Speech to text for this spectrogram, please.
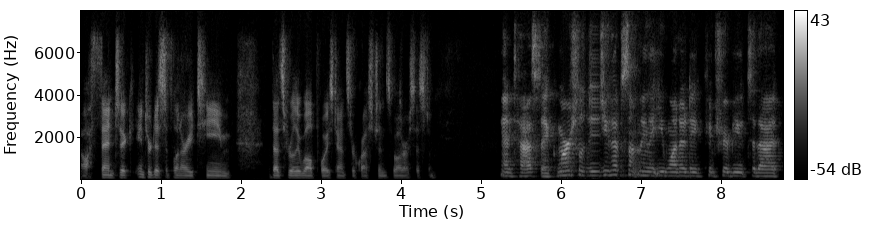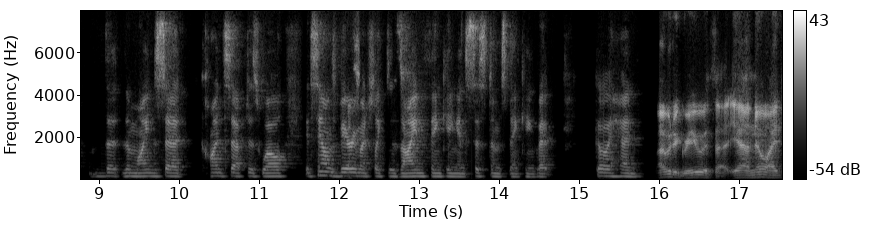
authentic interdisciplinary team that's really well poised to answer questions about our system. Fantastic, Marshall. Did you have something that you wanted to contribute to that the the mindset concept as well? It sounds very much like design thinking and systems thinking, but go ahead. I would agree with that. Yeah, no, I,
